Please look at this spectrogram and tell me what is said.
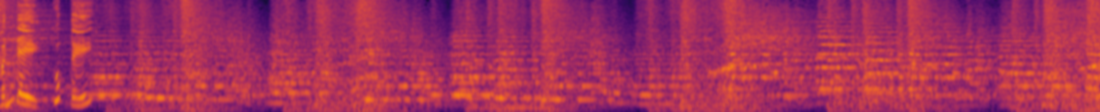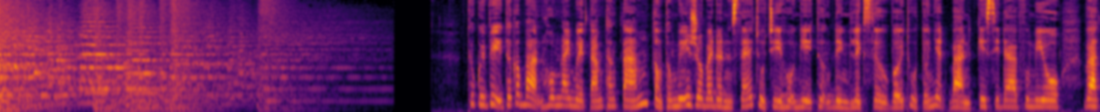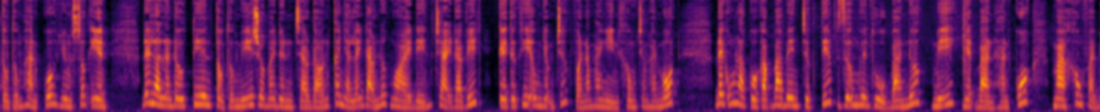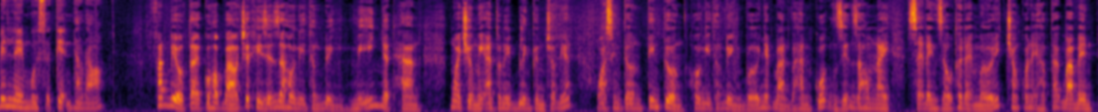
Vấn đề quốc tế. Thưa quý vị, thưa các bạn, hôm nay 18 tháng 8, Tổng thống Mỹ Joe Biden sẽ chủ trì hội nghị thượng đỉnh lịch sử với Thủ tướng Nhật Bản Kishida Fumio và Tổng thống Hàn Quốc Yoon suk yeol Đây là lần đầu tiên Tổng thống Mỹ Joe Biden chào đón các nhà lãnh đạo nước ngoài đến trại David kể từ khi ông nhậm chức vào năm 2021. Đây cũng là cuộc gặp ba bên trực tiếp giữa nguyên thủ ba nước Mỹ, Nhật Bản, Hàn Quốc mà không phải bên lề một sự kiện nào đó. Phát biểu tại cuộc họp báo trước khi diễn ra hội nghị thượng đỉnh Mỹ-Nhật-Hàn, Ngoại trưởng Mỹ Antony Blinken cho biết Washington tin tưởng hội nghị thượng đỉnh với Nhật Bản và Hàn Quốc diễn ra hôm nay sẽ đánh dấu thời đại mới trong quan hệ hợp tác ba bên.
